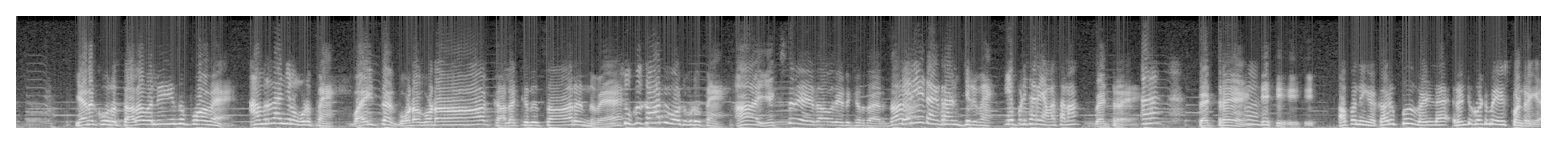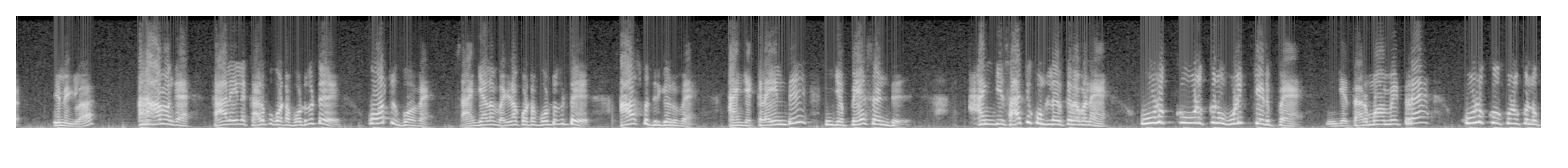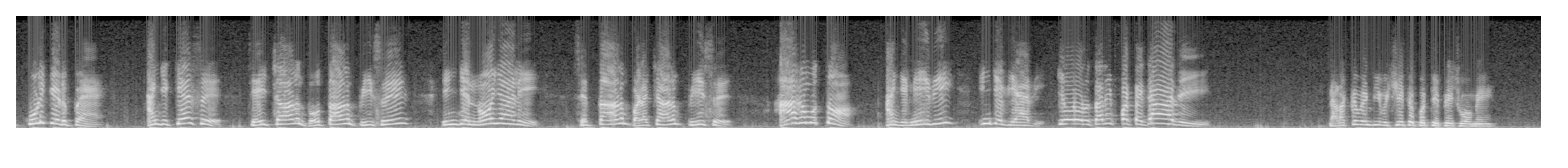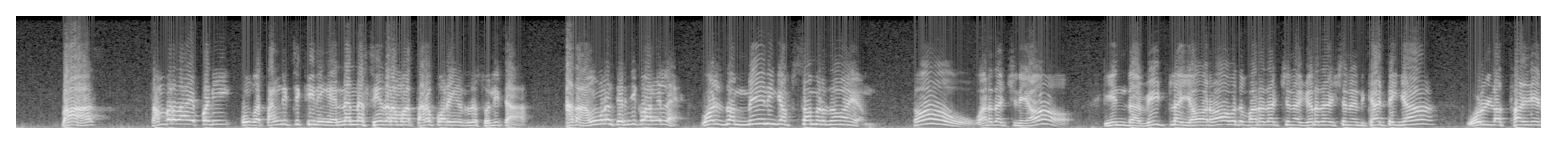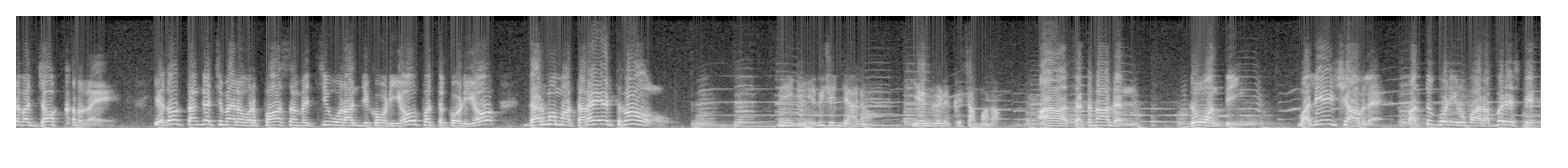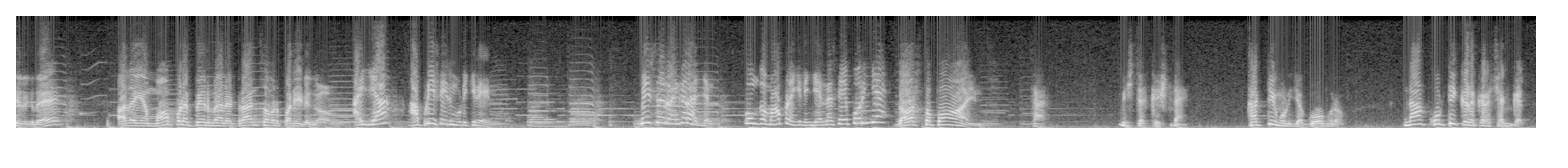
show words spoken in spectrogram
எனக்கு ஒரு தலைவலின்னு போவேன். அமிர்தாஞ்சலம் கொடுப்பேன். வயித்த கொட கொடா கலக்குது சாருன்னுவேன். சுக்கு காப்பி போட்டு கொடுப்பேன். ஆ எக்ஸ்ரே ஏதாவது எடுக்கிறதா இருந்தா? பெரிய டாக்டர் அனுப்பிச்சிருவேன். எப்படி சார் அவசரம்? வெட்டுறேன். ஆ? வெட்டுறேன். அப்ப நீங்க கருப்பு வெள்ளை ரெண்டு கோட்டுமே யூஸ் பண்றீங்க. இல்லீங்களா? ஆமாங்க. காலையில கருப்பு கோட்டை போட்டுக்கிட்டு கோர்ட்டுக்கு போவேன். சாயங்காலம் வெள்ளை கோட்டை போட்டுக்கிட்டு ஆஸ்பத்திரிக்கு வருவேன். அங்க கிளைண்ட் இங்க பேஷண்ட் அங்க சாட்சி குண்டுல இருக்கிறவன உழுக்கு உழுக்குன்னு உலுக்கி எடுப்பேன். இங்க தெர்மாமீட்டர குலுக்கு குலுக்குன்னு குலுக்கி எடுப்பேன். அங்க கேஸ் ஜெயிச்சாலும் தோத்தாலும் பீசு இங்க நோயாளி செத்தாலும் பழைச்சாலும் பீசு. ஆக மொத்தம் அங்க நீதி இங்க வியாதி. இவர் ஒரு தனிப்பட்ட ஜாதி. நடக்க வேண்டிய விஷயத்தை பத்தி பேசுவோமே. பாஸ் சம்பிரதாயப்படி உங்க தங்கச்சிக்கு நீங்க என்னென்ன சீதனமா தர போறீங்கன்றத சொல்லிட்டா அத அவங்களும் தெரிஞ்சுக்குவாங்கல்ல. வாட்ஸ் த மீனிங் ஆஃப் சம்பிரதாயம்? ஓ வரதட்சணையோ? இந்த வீட்ல யாராவது வரதட்சணை கிரதட்சணைன்னு கேட்டீங்க உள்ள தள்ளிடுவன் ஜோக்கிறதே ஏதோ தங்கச்சி மேல ஒரு பாசம் வச்சு ஒரு அஞ்சு கோடியோ பத்து கோடியோ தர்மமா தர எடுத்துக்கோ நீங்க எது செஞ்சாலும் எங்களுக்கு சம்மதம். ஆ சட்டநாதன் டூ ஒன் திங் மலேசியாவுல பத்து கோடி ரூபாய் ரப்பர் எஸ்டேட் இருக்குதே அதை என் மாப்பிள்ளை பேர் மேல டிரான்ஸ்பர் பண்ணிடுங்க. ஐயா அப்படியே செய்து முடிக்கிறேன். மிஸ்டர் ரங்கராஜன் உங்க மாப்பிளைக்கு நீங்க என்ன செய்ய போறீங்க? That's the point. Sir mister Krishnan கட்டி முடிஞ்ச கோபுரம் நான் கொட்டி கிடக்கிற செங்கல்.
